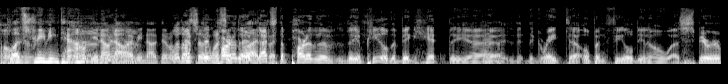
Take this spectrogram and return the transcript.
oh, blood yeah. streaming down? Yeah, you know, yeah, no, I mean, no, they don't well, that's been part of blood, That's the part of the the appeal, the big hit, the uh, the, the, great uh, open field, you know, uh, spear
